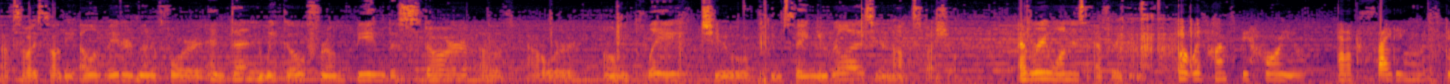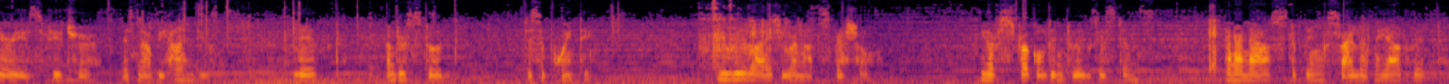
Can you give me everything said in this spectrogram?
that's how I saw the elevator metaphor. And then we go from being the star of our own play to him saying, You realize you're not special. Everyone is everyone. What was once before you, an exciting, mysterious future, is now behind you. Lived, understood, disappointing. You realize you are not special. You have struggled into existence and are now slipping silently out of it.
